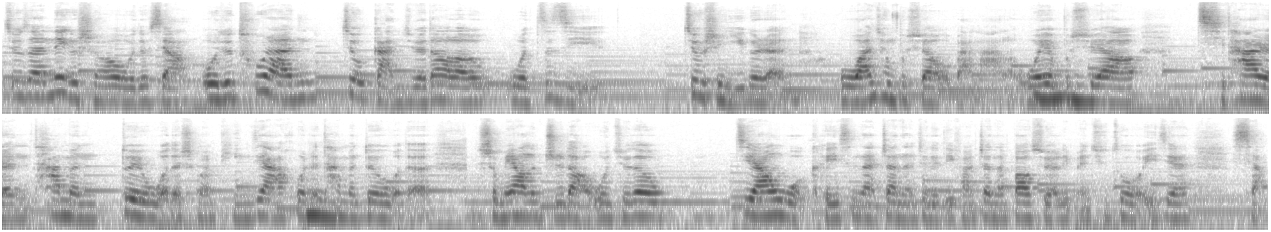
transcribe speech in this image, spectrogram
就在那个时候，我就想，我就突然就感觉到了我自己就是一个人，我完全不需要我爸妈了，我也不需要其他人他们对我的什么评价，或者他们对我的什么样的指导。我觉得，既然我可以现在站在这个地方，站在暴雪里面去做我一件想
